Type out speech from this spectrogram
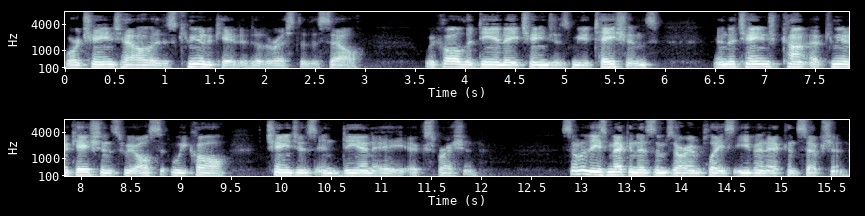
or change how it is communicated to the rest of the cell. We call the DNA changes mutations, and the change uh, communications we also we call changes in DNA expression. Some of these mechanisms are in place even at conception.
